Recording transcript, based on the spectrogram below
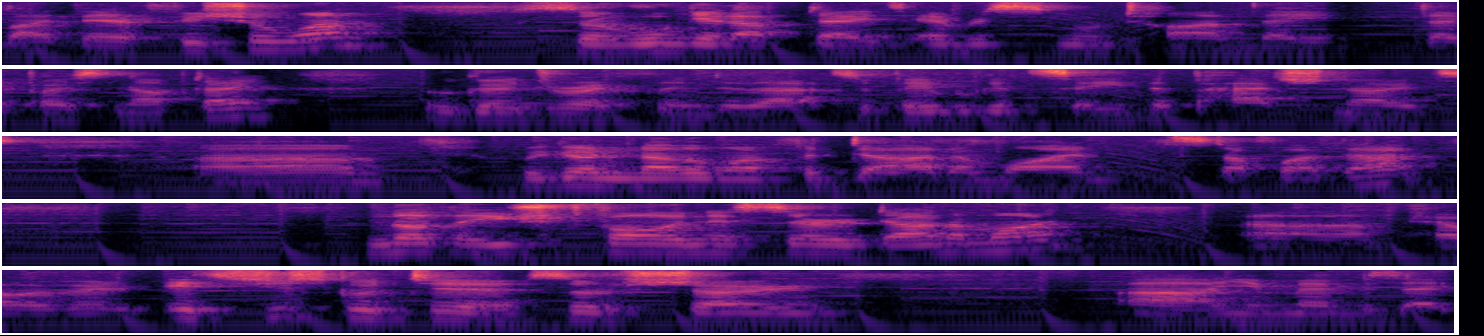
like their official one. So we'll get updates every single time they, they post an update. We'll go directly into that so people can see the patch notes. Um, we got another one for data mine and stuff like that. Not that you should follow necessary data mine. Um, however, it's just good to sort of show uh, your members that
